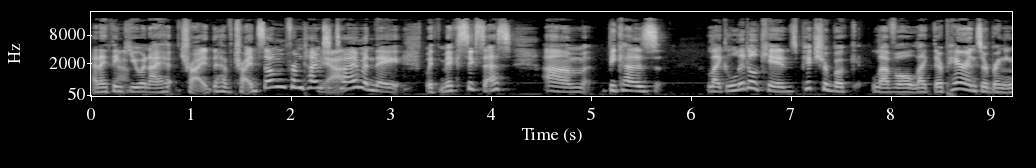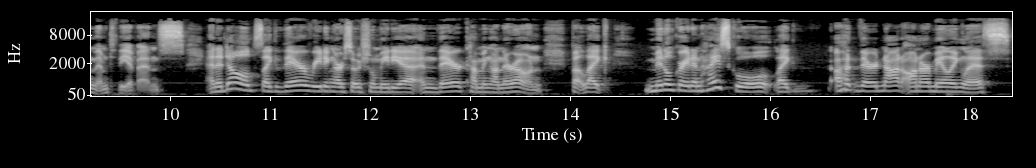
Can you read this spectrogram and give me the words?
and I think Yeah. you and I have tried have tried some from time Yeah. to time, and they with mixed success um, because. Like little kids, picture book level, like their parents are bringing them to the events, and adults, like they're reading our social media and they're coming on their own. But like middle grade and high school, like uh, they're not on our mailing lists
